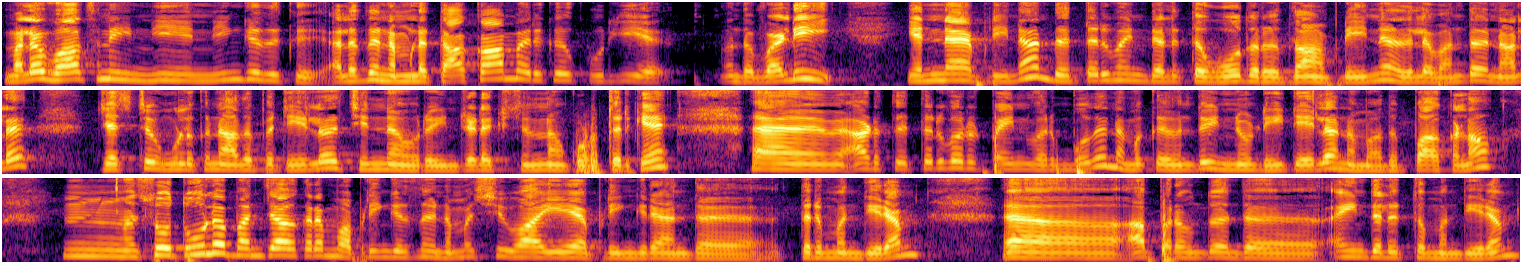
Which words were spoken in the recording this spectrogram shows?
மலை வாசனை நீ நீங்கிறதுக்கு அல்லது நம்மளை தாக்காமல் இருக்கக்கூடிய அந்த வழி என்ன அப்படின்னா அந்த திருவைந்தளத்தை ஓதுறது தான் அப்படின்னு அதில் வந்ததுனால ஜஸ்ட்டு உங்களுக்கு நான் அதை பற்றியெல்லாம் சின்ன ஒரு இன்ட்ரடக்ஷன் நான் கொடுத்துருக்கேன். அடுத்து திருவருட் பயன் வரும்போது நமக்கு வந்து இன்னும் டீட்டெயிலாக நம்ம அதை பார்க்கலாம். ஸோ தூல பஞ்சாகரம் அப்படிங்கிறது நமசிவாயே அப்படிங்கிற அந்த திருமந்திரம். அப்புறம் வந்து அந்த ஐந்தெழுத்து மந்திரம்.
